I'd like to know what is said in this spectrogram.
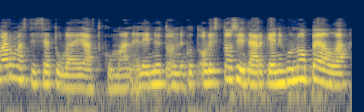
varmasti se tulee jatkumaan. Eli nyt on, niin kuin, olisi tosi tärkeää niin kuin nopealla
